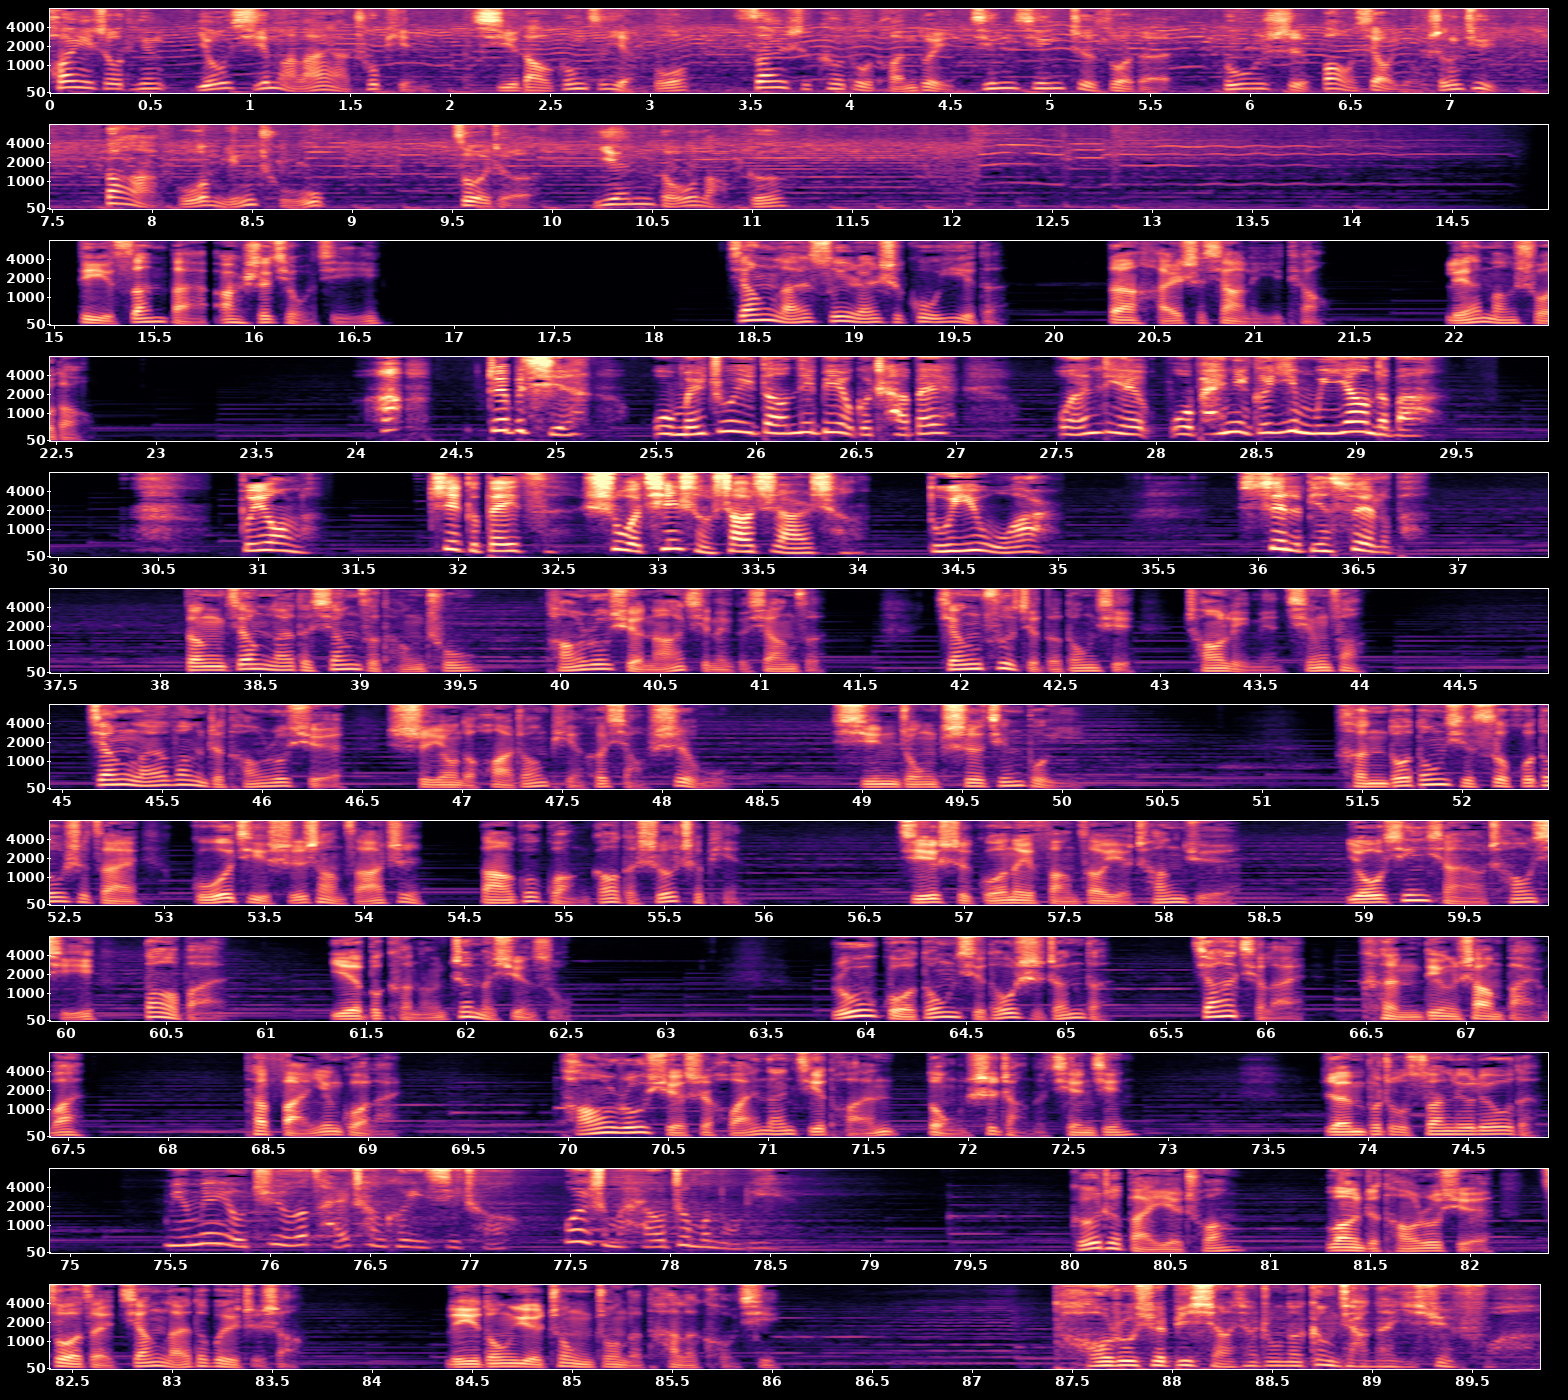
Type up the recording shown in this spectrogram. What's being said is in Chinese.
欢迎收听由喜马拉雅出品、喜道公子演播、三十刻度团队精心制作的都市爆笑有声剧《大国名厨》，作者烟斗老哥，第三百二十九集。将来虽然是故意的，但还是吓了一跳，连忙说道：“啊，对不起，我没注意到那边有个茶杯，晚点我陪你个一模一样的吧。”不用了，这个杯子是我亲手烧制而成，独一无二。碎了便碎了吧。等将来的箱子腾出，唐如雪拿起那个箱子，将自己的东西朝里面轻放。将来望着唐如雪使用的化妆品和小饰物，心中吃惊不已。很多东西似乎都是在国际时尚杂志打过广告的奢侈品，即使国内仿造业猖獗。有心想要抄袭盗版，也不可能这么迅速。如果东西都是真的，加起来肯定上百万。他反应过来，陶如雪是淮南集团董事长的千金，忍不住酸溜溜的。明明有巨额财产可以继承，为什么还要这么努力？隔着百叶窗，望着陶如雪坐在将来的位置上，李东月重重的叹了口气。陶如雪比想象中的更加难以驯服啊！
